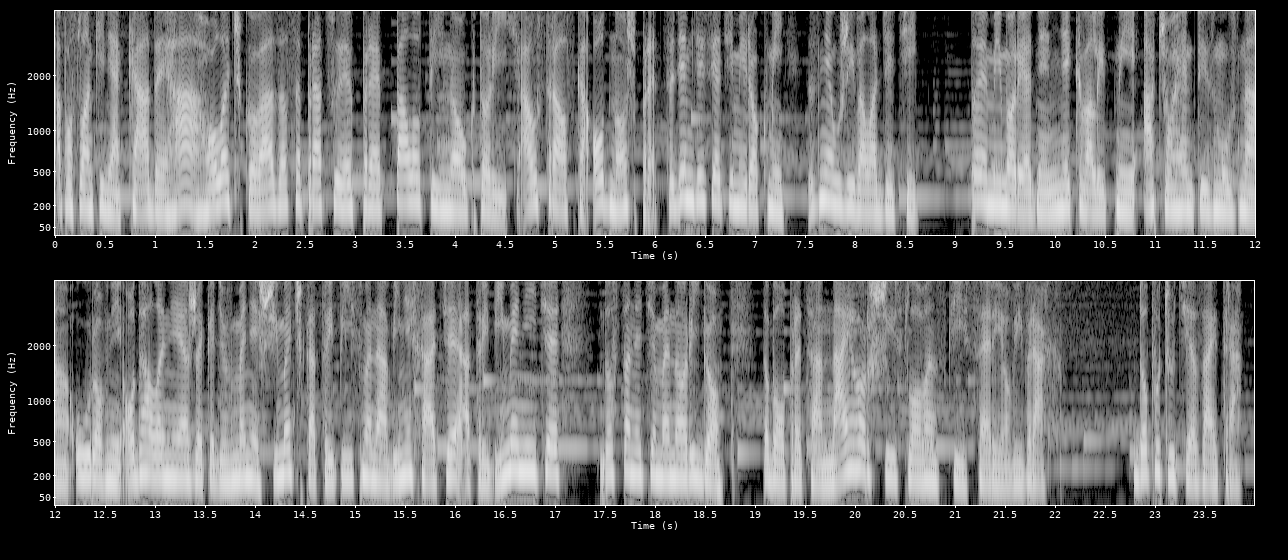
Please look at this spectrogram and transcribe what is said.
A poslankyňa KDH Holečková zase pracuje pre palotínov, ktorých austrálska odnož pred 70 rokmi zneužívala deti. To je mimoriadne nekvalitný ačohentizmus na úrovni odhalenia, že keď v mene Šimečka tri písmená vynecháte a tri vymeníte, dostanete meno Rigo. To bol predsa najhorší slovenský sériový vrah. Do počutia zajtra.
